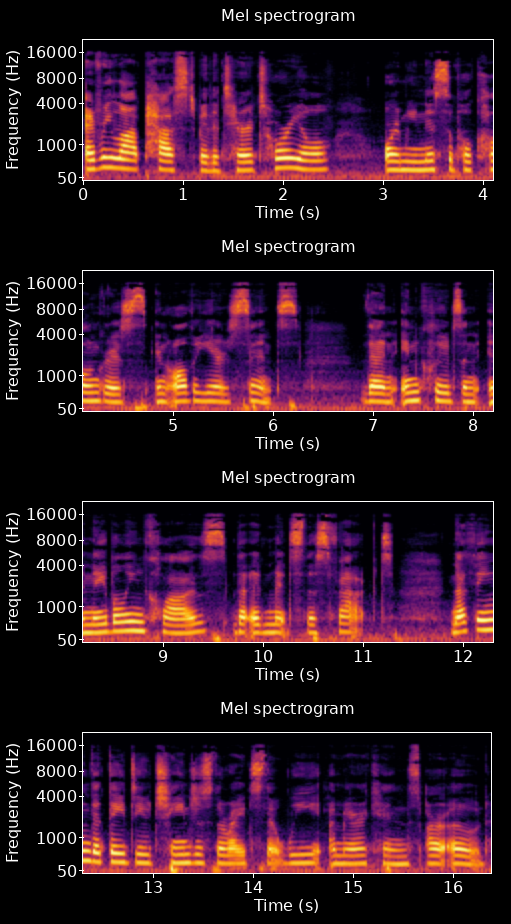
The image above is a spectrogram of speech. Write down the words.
Every law passed by the territorial or municipal Congress in all the years since then includes an enabling clause that admits this fact. Nothing that they do changes the rights that we Americans are owed.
